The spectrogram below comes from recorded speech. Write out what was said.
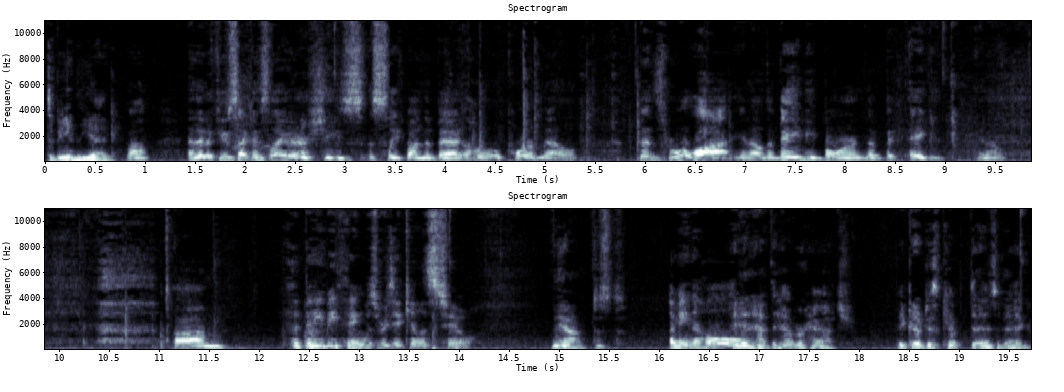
to be in the egg. Well, and then a few seconds later, she's asleep on the bed. Oh, poor Mel. Been through a lot, you know. The baby born, the b- egg, you know. Um, The baby thing was ridiculous too. yeah, just I mean, the whole. They didn't have to have her hatch. They could have just kept it as an egg.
